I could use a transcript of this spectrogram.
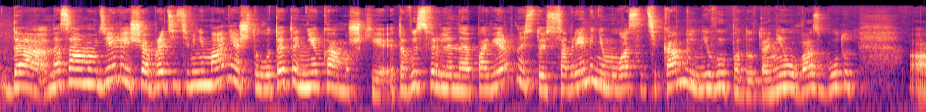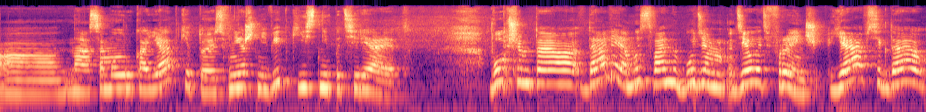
Да, на самом деле еще обратите внимание, что вот это не камушки, это высверленная поверхность, то есть со временем у вас эти камни не выпадут, они у вас будут а, на самой рукоятке, то есть внешний вид кисть не потеряет. В общем-то, далее мы с вами будем делать френч. Я всегда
